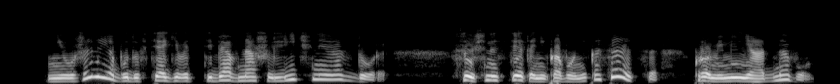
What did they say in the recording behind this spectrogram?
— Неужели я буду втягивать тебя в наши личные раздоры? В сущности, это никого не касается, кроме меня одного.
